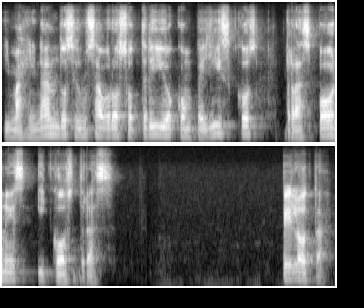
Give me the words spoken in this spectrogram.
imaginándose un sabroso trío con pellizcos, raspones y costras. Pelota.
